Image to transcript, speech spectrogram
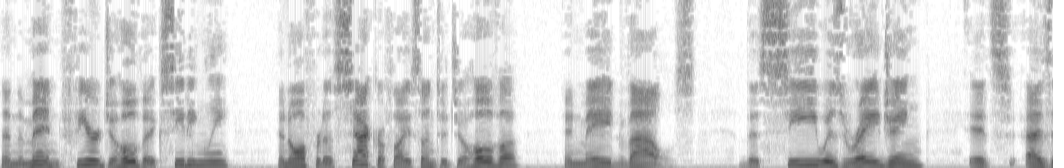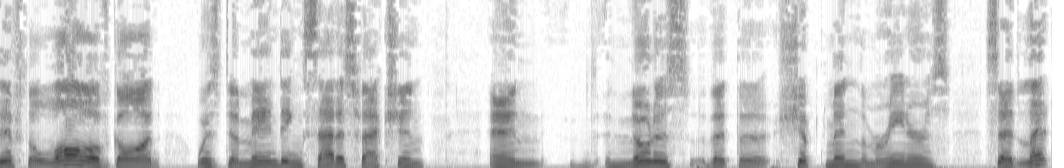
then the men feared Jehovah exceedingly and offered a sacrifice unto Jehovah and made vows. The sea was raging. It's as if the law of God was demanding satisfaction and notice that the shipmen, the mariners said, let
